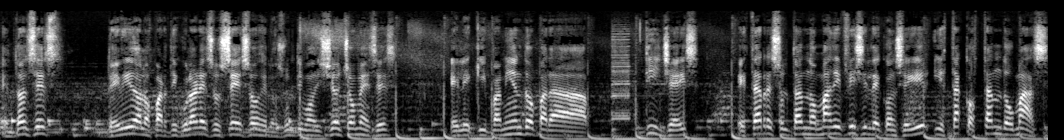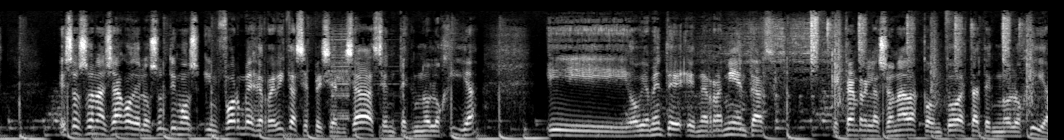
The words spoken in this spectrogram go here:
Entonces, debido a los particulares sucesos de los últimos 18 meses, el equipamiento para DJs está resultando más difícil de conseguir y está costando más. Esos son hallazgos de los últimos informes de revistas especializadas en tecnología y obviamente en herramientas que están relacionadas con toda esta tecnología.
